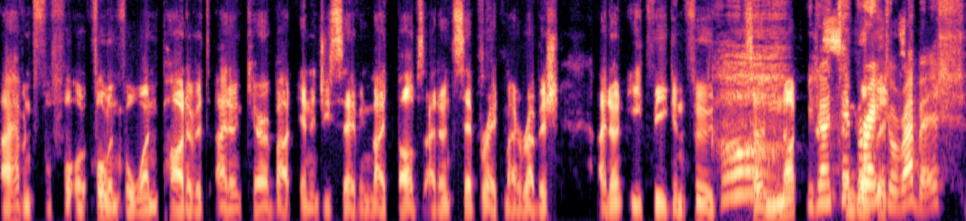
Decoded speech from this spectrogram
I haven't f- fa- fallen for one part of it. I don't care about energy saving light bulbs. I don't separate my rubbish. I don't eat vegan food. So, not You don't separate bit- your rubbish.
